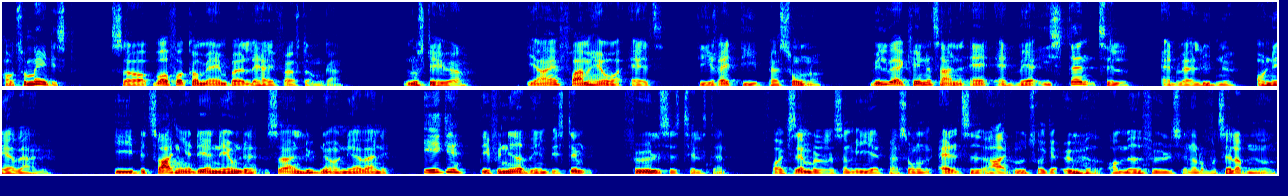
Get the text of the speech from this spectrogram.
automatisk. Så hvorfor kom jeg ind på alt det her i første omgang? Nu skal I høre. Jeg fremhæver, at de rigtige personer vil være kendetegnet af at være i stand til at være lyttende og nærværende. I betragtning af det, jeg nævnte, så er lyttende og nærværende ikke defineret ved en bestemt følelsestilstand. For eksempel som i, at personen altid har et udtryk af ømhed og medfølelse, når du fortæller dem noget.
